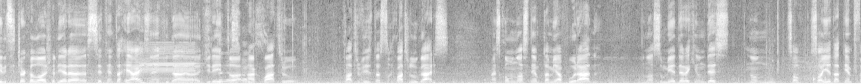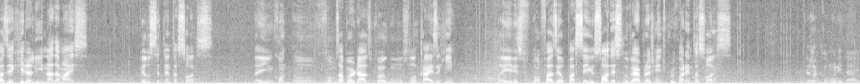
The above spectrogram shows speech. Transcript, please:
Daquele sítio arqueológico ali era 70 reais, né? Que dá direito a, a quatro, quatro visitações, quatro lugares. Mas como o nosso tempo tá meio apurado, o nosso medo era que não desse, não, só, só ia dar tempo de fazer aquele ali e nada mais. Pelos 70 soles. Daí fomos abordados por alguns locais aqui. Daí eles vão fazer o passeio só desse lugar pra gente por 40 soles. Pela comunidade.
